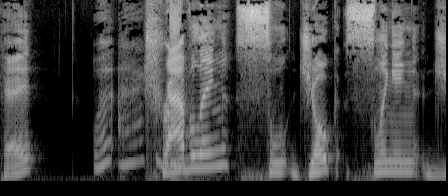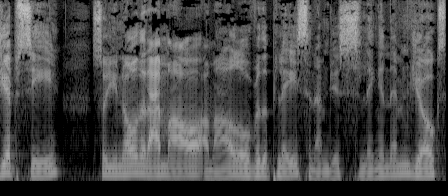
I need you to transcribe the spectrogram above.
Okay. What? I actually Traveling sl- joke slinging gypsy. So you know that I'm all I'm all over the place and I'm just slinging them jokes.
